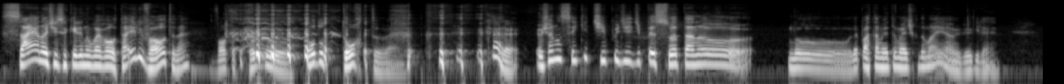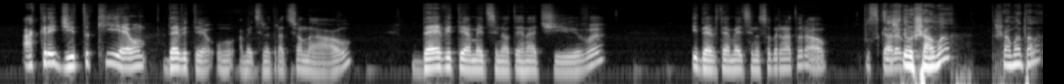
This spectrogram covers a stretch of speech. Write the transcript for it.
Sai a notícia que ele não vai voltar, e ele volta, né? volta todo, todo torto, velho. Cara, eu já não sei que tipo de, de pessoa tá no, no departamento médico do Miami, viu, Guilherme? Acredito que é um, deve ter a medicina tradicional, deve ter a medicina alternativa e deve ter a medicina sobrenatural. Os cara... Você acha que tem o xamã? O xamã tá lá?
